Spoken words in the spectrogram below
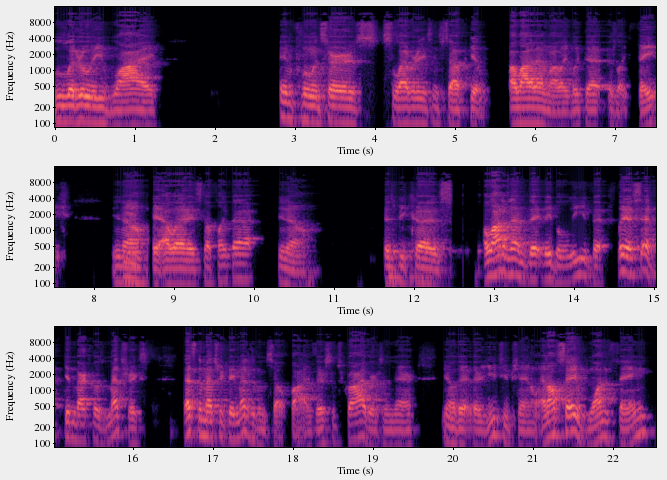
literally why influencers, celebrities and stuff get a lot of them are like looked at as like fake, you know, mm. LA, stuff like that, you know, is because a lot of them they, they believe that like I said, getting back to those metrics, that's the metric they measure themselves by is their subscribers and their you know their their YouTube channel. And I'll say one thing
